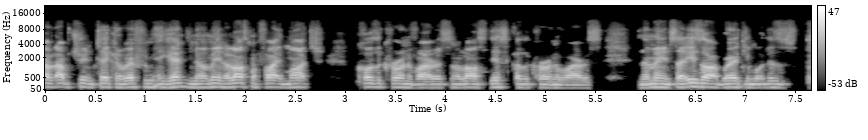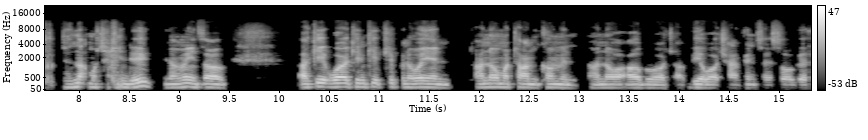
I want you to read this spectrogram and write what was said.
have the opportunity taken away from me again. You know what I mean? I lost my fight in March because of coronavirus, and I lost this because of coronavirus. You know what I mean? So it's heartbreaking, but there's there's not much I can do. You know what I mean? So I keep working, keep chipping away, and I know my time coming. I know I'll be a world champion, so it's all good.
